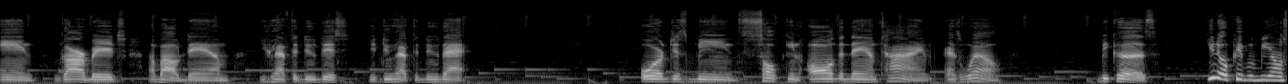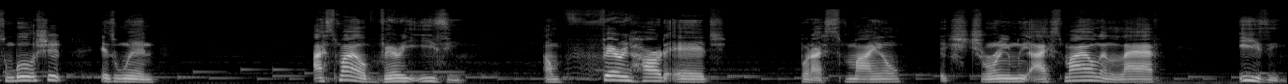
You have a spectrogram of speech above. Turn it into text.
and garbage about damn. You have to do this. You do have to do that. Or just being sulking all the damn time as well. Because you know people be on some bullshit is when I smile very easy I'm very hard edge, but I smile extremely. I smile and laugh easy.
